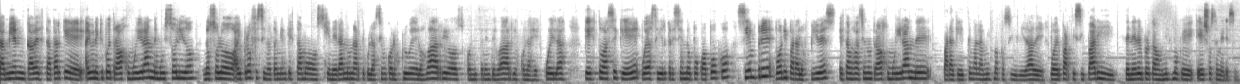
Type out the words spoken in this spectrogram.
También cabe destacar que hay un equipo de trabajo muy grande, muy sólido. No solo hay profes, sino también que estamos generando una articulación con los clubes de los barrios, con diferentes barrios, con las escuelas, que esto hace que pueda seguir creciendo poco a poco. Siempre por y para los pibes estamos haciendo un trabajo muy grande para que tengan la misma posibilidad de poder participar y tener el protagonismo que, ellos se merecen.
